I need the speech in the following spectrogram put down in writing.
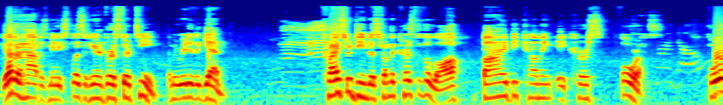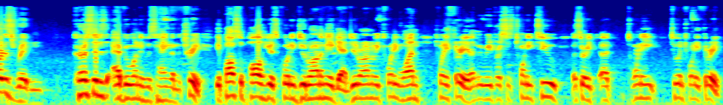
The other half is made explicit here in verse 13. Let me read it again. Christ redeemed us from the curse of the law by becoming a curse for us. For it is written, Cursed is everyone who is hanged on the tree. The Apostle Paul here is quoting Deuteronomy again. Deuteronomy 21, 23. Let me read verses 22, uh, sorry, uh, 22 and 23.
